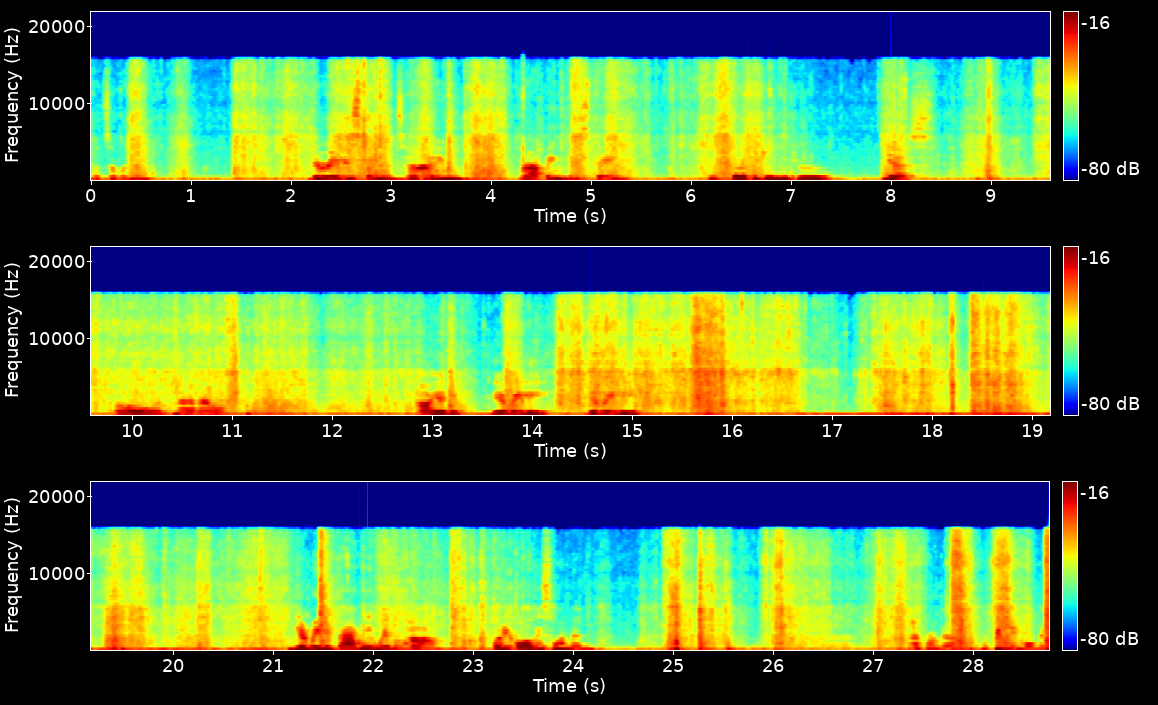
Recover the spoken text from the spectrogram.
What's over here? They're really spending time wrapping this thing. This packaging material. Yes. Oh, it's not at all. Oh yeah, they they really they really they really pack it with uh what do you call this one then? I forgot what's the name of it.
